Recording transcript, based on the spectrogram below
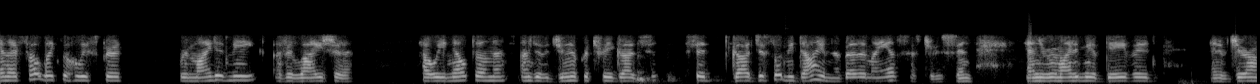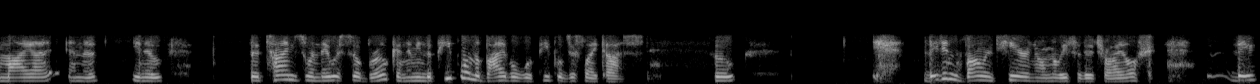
And I felt like the Holy Spirit reminded me of Elijah, how he knelt on the, under the juniper tree. God said, God, just let me die. I'm no better than my ancestors. And, and he reminded me of David and of Jeremiah and the, you know, the times when they were so broken. I mean, the people in the Bible were people just like us who they didn't volunteer normally for their trials. They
